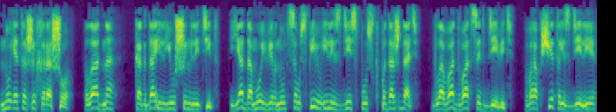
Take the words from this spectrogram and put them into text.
Но это же хорошо. Ладно, когда Ильюшин летит, я домой вернуться успею или здесь пуск подождать. Глава 29. Вообще-то изделие,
